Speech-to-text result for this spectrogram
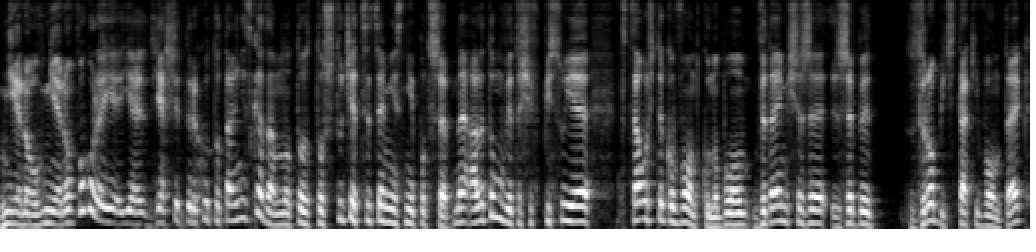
Nie no, nie no, w ogóle ja, ja, się Rychu totalnie zgadzam. No to, to sztucie cycem jest niepotrzebne, ale to mówię, to się wpisuje w całość tego wątku, no bo wydaje mi się, że żeby zrobić taki wątek,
